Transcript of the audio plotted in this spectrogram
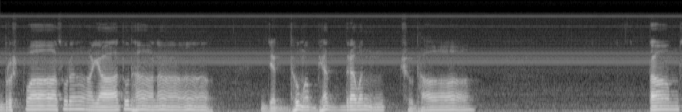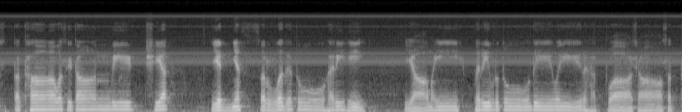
दृष्ट्वासुरायातुधाना जग्धुमभ्यद्रवन्क्षुधा तांस्तथावसितान्वीक्ष्य यज्ञः सर्वगतो हरिः यामैः परिवृतो देवैर्हत्वा शासत्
